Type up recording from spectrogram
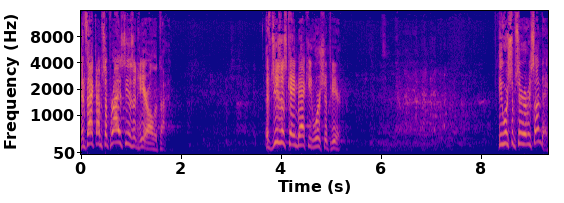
In fact, I'm surprised he isn't here all the time. If Jesus came back, he'd worship here. He worships here every Sunday,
